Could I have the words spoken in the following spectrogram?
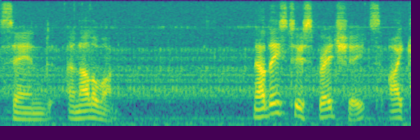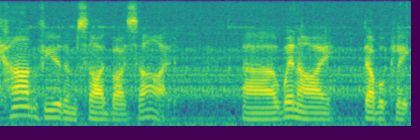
send another one. Now these two spreadsheets, I can't view them side by side. Uh, when I double click,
